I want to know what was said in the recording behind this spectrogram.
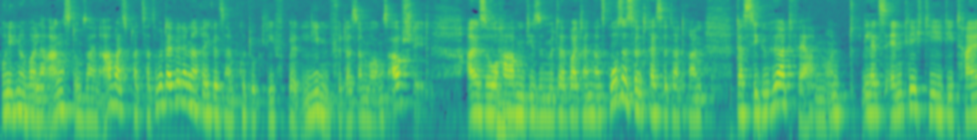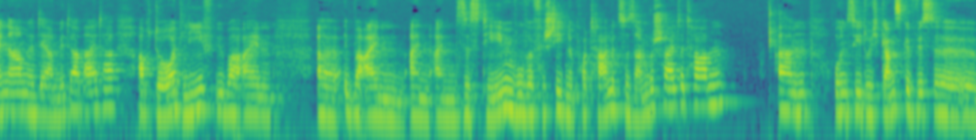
und nicht nur, weil er Angst um seinen Arbeitsplatz hat, aber der will in der Regel sein Produkt lieben, für das er morgens aufsteht. Also mhm. haben diese Mitarbeiter ein ganz großes Interesse daran, dass sie gehört werden. Und letztendlich die, die Teilnahme der Mitarbeiter auch dort lief über ein äh, über ein, ein, ein System, wo wir verschiedene Portale zusammengeschaltet haben ähm, und sie durch ganz gewisse äh,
